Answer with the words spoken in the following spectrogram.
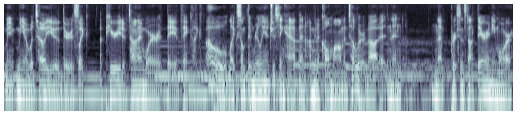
you know, would tell you there's like a period of time where they think like, oh, like something really interesting happened. I'm going to call mom and tell her about it. And then and that person's not there anymore.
